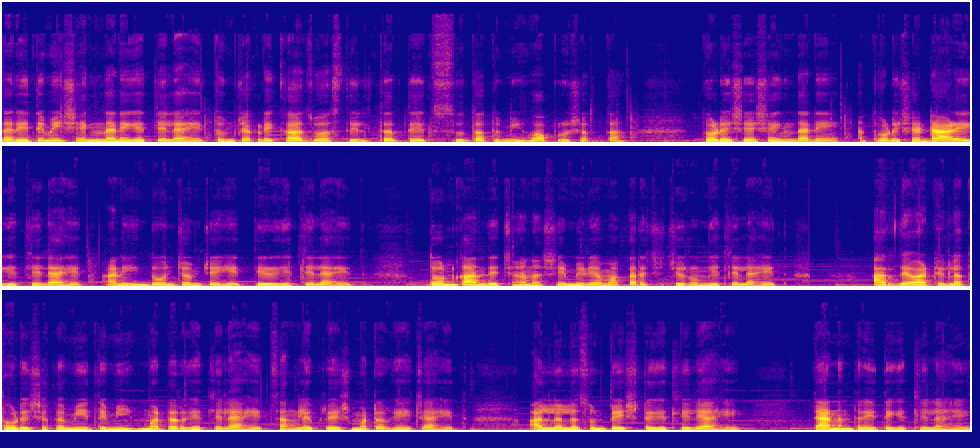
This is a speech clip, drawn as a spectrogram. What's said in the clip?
तर इथे मी शेंगदाणे घेतलेले आहेत. तुमच्याकडे काजू असतील तर ते सुद्धा तुम्ही वापरू शकता. थोडेसे शेंगदाणे थोडेसे डाळे घेतलेले आहेत आणि दोन चमचे हे तीळ घेतलेले आहेत. दोन कांदे छान असे मिडियम आकाराचे चिरून घेतलेले आहेत. अर्ध्या वाटीला थोडेसे कमी इथे मी मटर घेतलेले आहेत. चांगले फ्रेश मटर घ्यायचे आहेत. आलं लसूण पेस्ट घेतलेली आहे. त्यानंतर इथे घेतलेलं आहे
